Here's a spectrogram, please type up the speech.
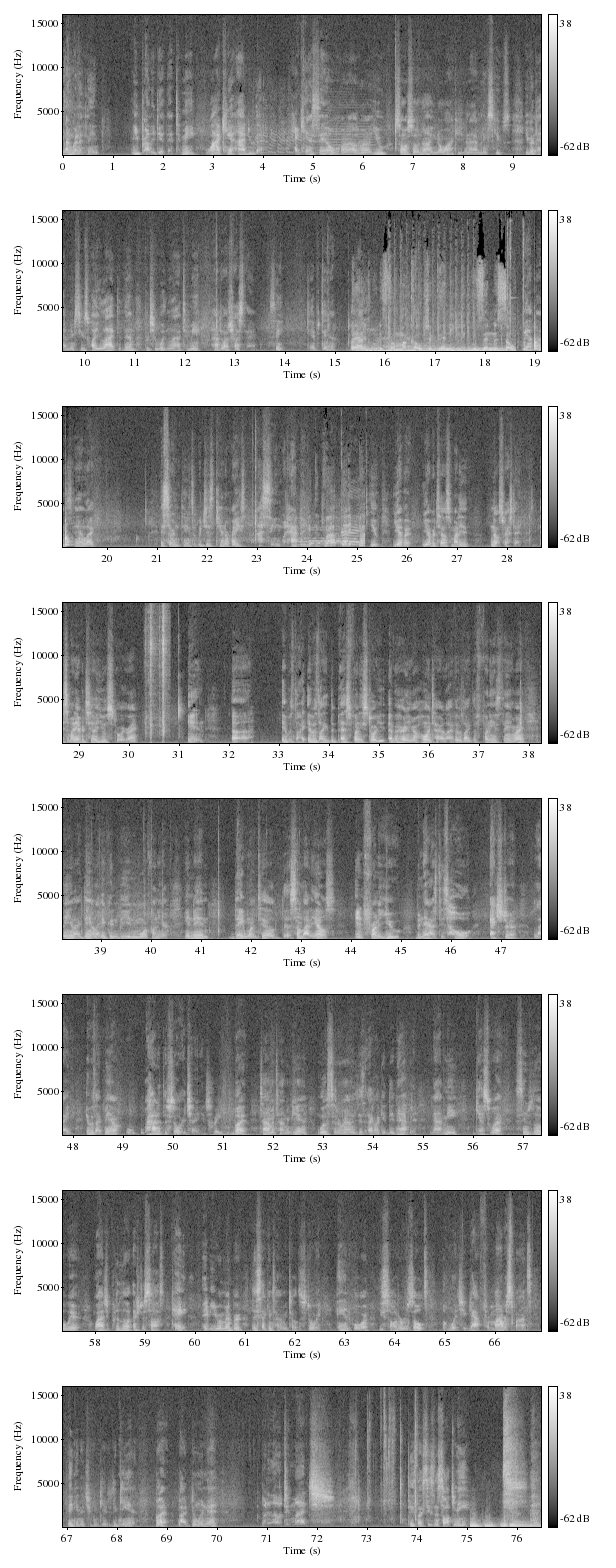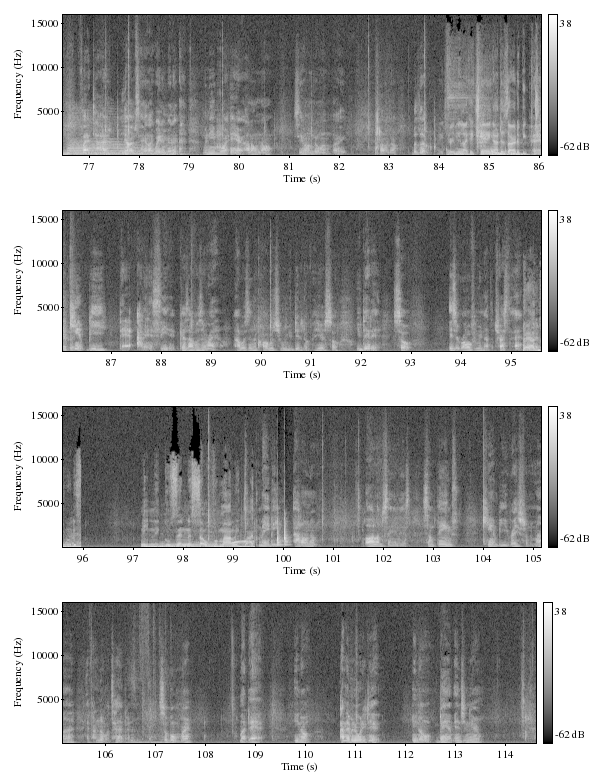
I'm gonna think you probably did that to me. Why can't I do that? I can't say, oh, when I was around you, so and so. Nah, you know why? Because you're gonna have an excuse. You're gonna have an excuse why you lied to them, but you wouldn't lie to me. How do I trust that? See, ten for ten. But I do this from my culture, penny nickels in the soap. We have to understand, like, it's certain things that we just can't erase. I seen what happened. Get the drop, let it pop. You you ever you ever tell somebody no, scratch that. If somebody ever tell you a story, right? And uh it was like it was like the best funny story you ever heard in your whole entire life. It was like the funniest thing, right? And you're like, damn, like it couldn't be any more funnier. And then they want to tell somebody else in front of you, but now it's this whole extra like it was like, man, how did the story change? Crazy. But time and time again, we'll sit around and just act like it didn't happen. Not me. Guess what? Seems a little weird. Why'd you put a little extra sauce? Hey, maybe you remember the second time you told the story, and or you saw the results of what you got from my response, thinking that you can get it again. But by doing that, put a little too much. Tastes like seasoned salt to me. Flat tire. You know what I'm saying? Like, wait a minute. We need more air. I don't know. See what I'm doing? Like, I don't know. But look. Hey, treat me like a king. I desire to be pampered. It can't be that I didn't see it because I was around. I was in the car with you when you did it over here. So you did it. So is it wrong for me not to trust that? Maybe. I don't know. All I'm saying is some things can't be erased from the mind if I know what's happening. So boom, right? My dad, you know, I never knew what he did. You know, bam, engineer.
